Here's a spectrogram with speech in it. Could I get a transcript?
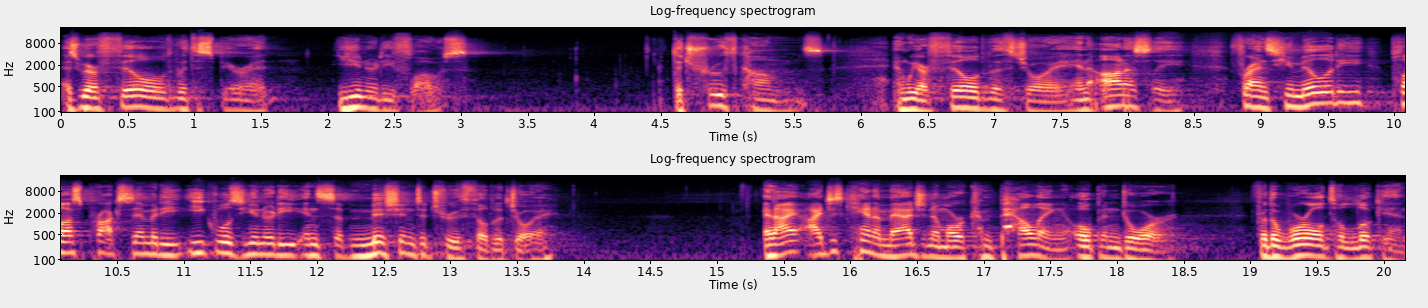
As we are filled with the Spirit, unity flows. The truth comes and we are filled with joy. And honestly, friends, humility plus proximity equals unity in submission to truth filled with joy. And I, I just can't imagine a more compelling open door for the world to look in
